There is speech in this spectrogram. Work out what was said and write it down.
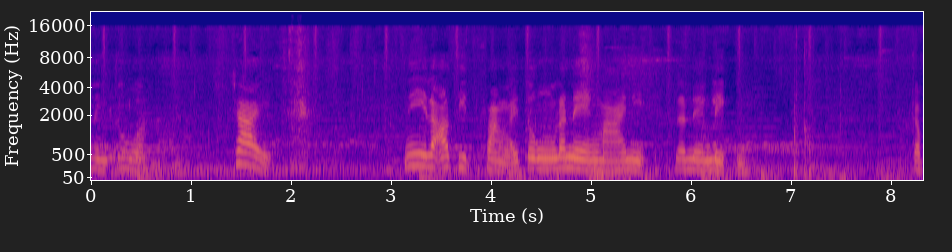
หนึ่งตัว ใช่ นี่เราเอาติดฝั่งไอ้ตรงระแนงไม้นี่ระแนงเหล็กนี่ กับ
